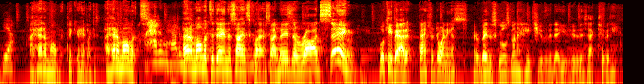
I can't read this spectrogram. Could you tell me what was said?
Yeah. I had a moment. Take your hand like this. I had a moment. I had him. I had him. I had a moment today in the science class. I made the rod sing. We'll keep at it. Thanks for joining us. Everybody in the school is going to hate you the day you do this activity.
